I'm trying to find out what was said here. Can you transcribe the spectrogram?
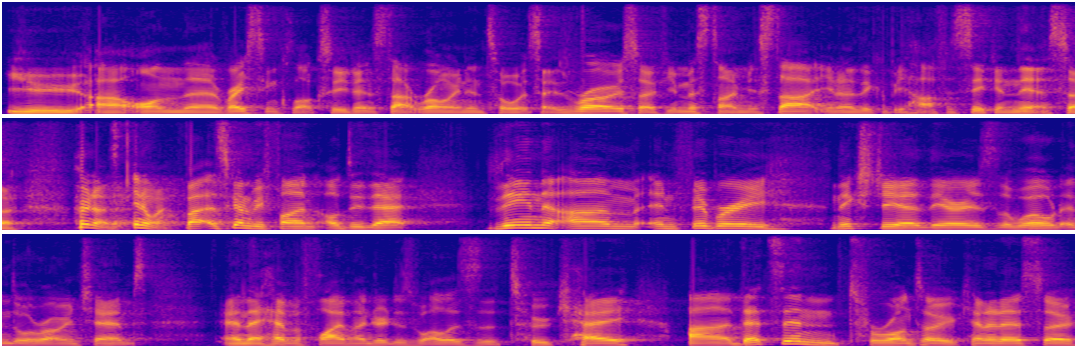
you are on the racing clock, so you don't start rowing until it says row. So if you miss time your start, you know, there could be half a second there. So who knows? Anyway, but it's going to be fun. I'll do that. Then um, in February next year, there is the World Indoor Rowing Champs, and they have a 500 as well as the 2K. Uh, that's in Toronto, Canada. So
